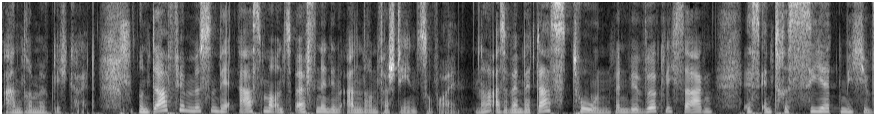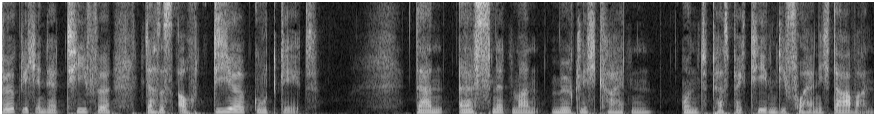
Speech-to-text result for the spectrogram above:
andere Möglichkeit? Und dafür müssen wir erstmal uns öffnen, den anderen verstehen zu wollen. Ne? Also wenn wir das tun, wenn wir wirklich sagen, es interessiert mich wirklich in der Tiefe, dass es auch dir gut geht, dann öffnet man Möglichkeiten und Perspektiven, die vorher nicht da waren.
